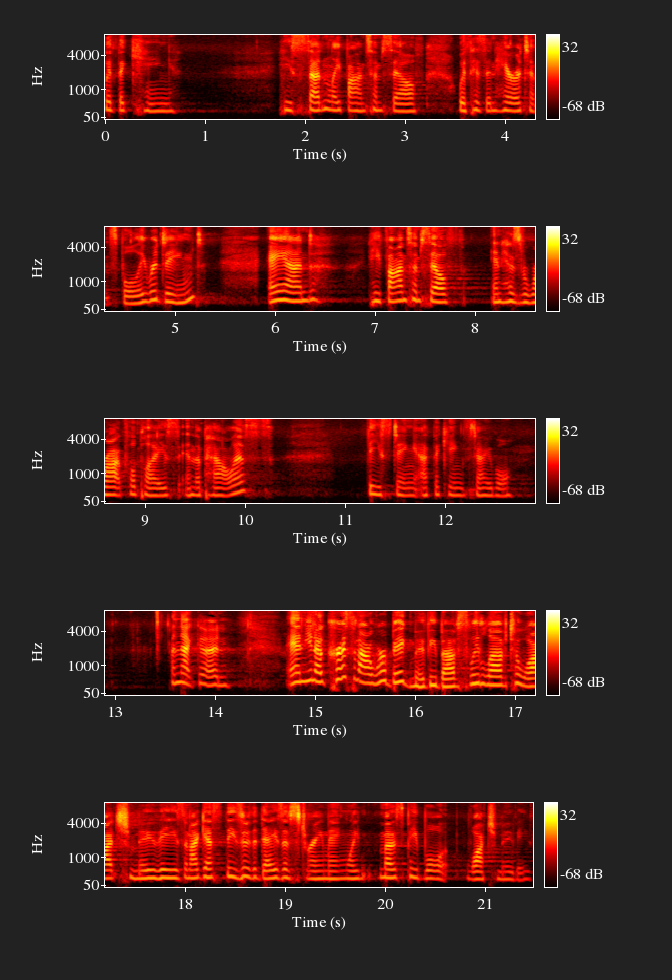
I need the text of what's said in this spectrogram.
with the king, he suddenly finds himself with his inheritance fully redeemed. And he finds himself in his rightful place in the palace, feasting at the king's table. Isn't that good? And you know, Chris and I, we're big movie buffs. We love to watch movies, and I guess these are the days of streaming. We most people watch movies.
